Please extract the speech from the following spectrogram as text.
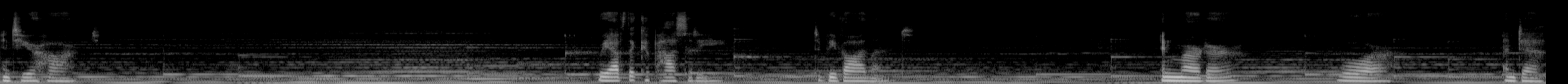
into your heart. We have the capacity to be violent in murder, war, and death.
